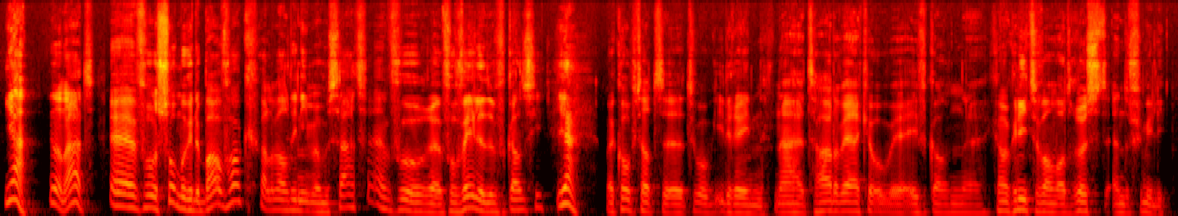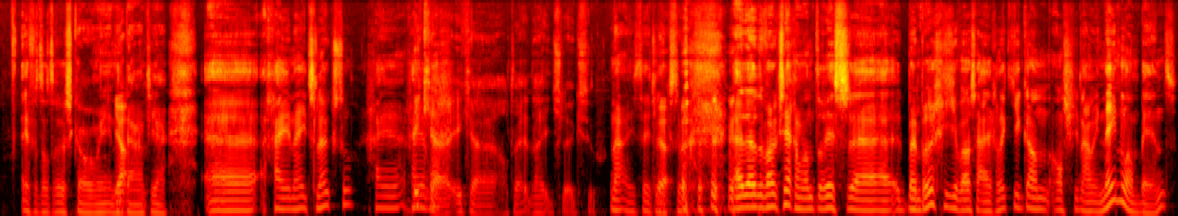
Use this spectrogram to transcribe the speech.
Ja, inderdaad. Eh, voor sommigen de bouwvak, alhoewel die niet meer bestaat. En voor, eh, voor velen de vakantie. Ja, Maar ik hoop dat eh toen ook iedereen na het harde werken ook weer even kan, eh, kan genieten van wat rust en de familie. Even tot rust komen, inderdaad. Ja. Eh, ga je naar iets leuks toe? Ga je, ga je Ik ga, ik ga altijd naar iets leuks toe. Nou, iets leuks toe. Ja, dat wou ik zeggen, want er is, eh, mijn bruggetje was eigenlijk, je kan als je nou in Nederland bent,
